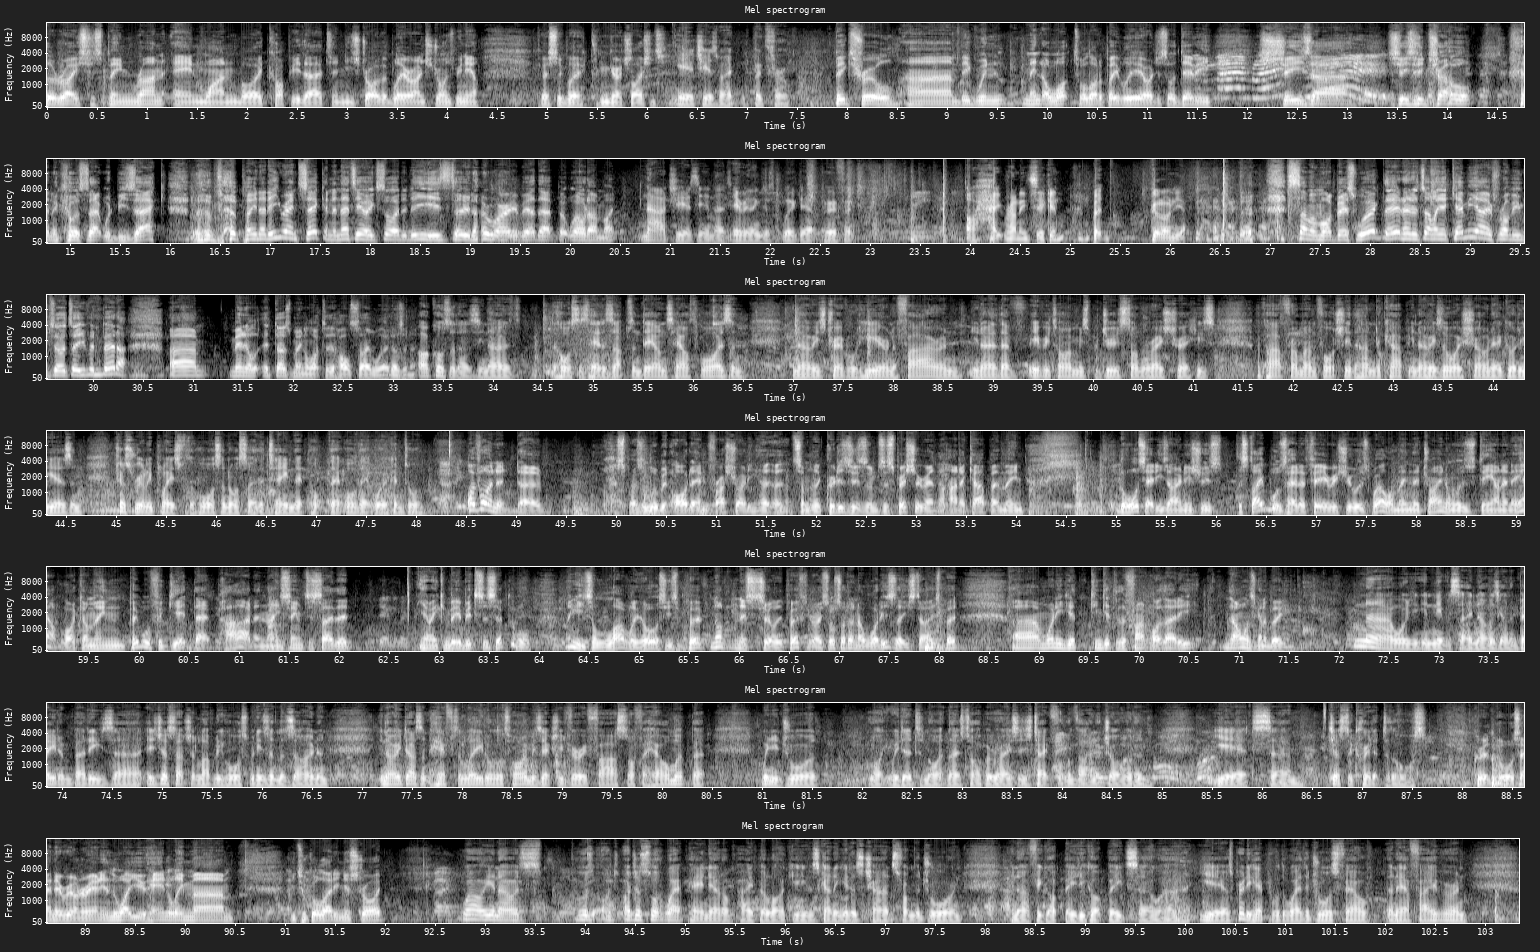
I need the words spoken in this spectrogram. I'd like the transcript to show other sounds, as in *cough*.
the race has been run and won by Copy That, and his driver Blair Orange joins me now. Firstly, Blair, congratulations. Yeah, cheers, mate. Big thrill. Big thrill, um, big win, meant a lot to a lot of people here. I just saw Debbie. She's uh, she's in trouble, *laughs* and of course that would be Zach, *laughs* the peanut. He ran second, and that's how excited he is too. Don't worry about that. But well done, mate. Nah, cheers. Yeah, no, everything just worked out perfect. I hate running second, but good on you. Some of my best work there, and it's only a cameo from him, so it's even better. Um, man, it does mean a lot to the whole stable, though, doesn't it? Oh, of course it does. You know, the horse has had his ups and downs health wise, and you know he's travelled here and afar, and you know they've every time he's produced on the racetrack, he's apart from unfortunately the Hunter Cup, you know he's always shown how good he is, and just really pleased for the horse and also the team that put that, all that work into him. I find it. Uh, I suppose a little bit odd and frustrating. Uh, some of the criticisms, especially around the Hunter Cup. I mean, the horse had his own issues. The stables had a fair issue as well. I mean, the trainer was down and out. Like, I mean, people forget that part, and they seem to say that you know he can be a bit susceptible. I think he's a lovely horse. He's a perf- not necessarily a perfect racehorse. I don't know what is these days, but um, when he get, can get to the front like that, he, no one's going to beat him. No, well, you can never say no one's going to beat him, but he's uh, he's just such a lovely horse when he's in the zone, and you know he doesn't have to lead all the time. He's actually very fast off a helmet, but when you draw like we did tonight in those type of races, you take full advantage of it, and yeah, it's um, just a credit to the horse. Credit to the horse and everyone around him. The way you handle him, um, you took all that in your stride. Well, you know, it's, it was, I just thought the way it panned out on paper, like he was going to get his chance from the draw, and you know, if he got beat, he got beat. So uh, yeah, I was pretty happy with the way the draws fell in our favour, and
